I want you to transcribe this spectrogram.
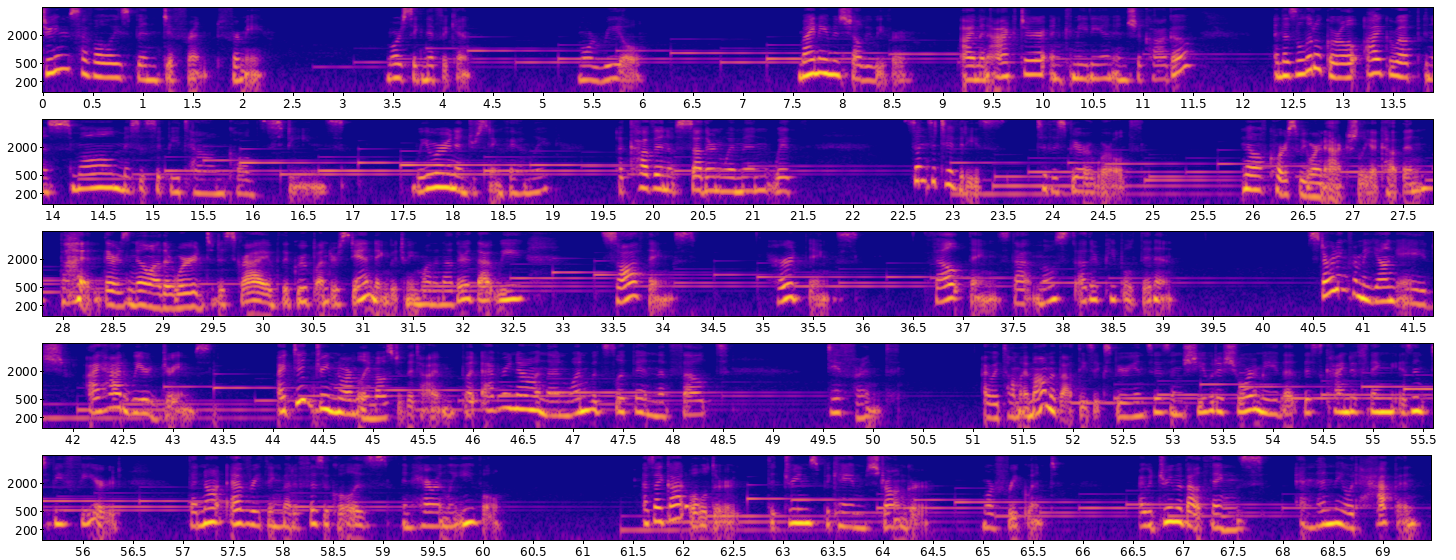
Dreams have always been different for me, more significant, more real. My name is Shelby Weaver. I'm an actor and comedian in Chicago, and as a little girl, I grew up in a small Mississippi town called Steens. We were an interesting family, a coven of Southern women with sensitivities to the spirit world. Now, of course, we weren't actually a coven, but there's no other word to describe the group understanding between one another that we saw things, heard things, felt things that most other people didn't. Starting from a young age, I had weird dreams. I did dream normally most of the time, but every now and then one would slip in that felt different. I would tell my mom about these experiences, and she would assure me that this kind of thing isn't to be feared, that not everything metaphysical is inherently evil. As I got older, the dreams became stronger, more frequent. I would dream about things, and then they would happen.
